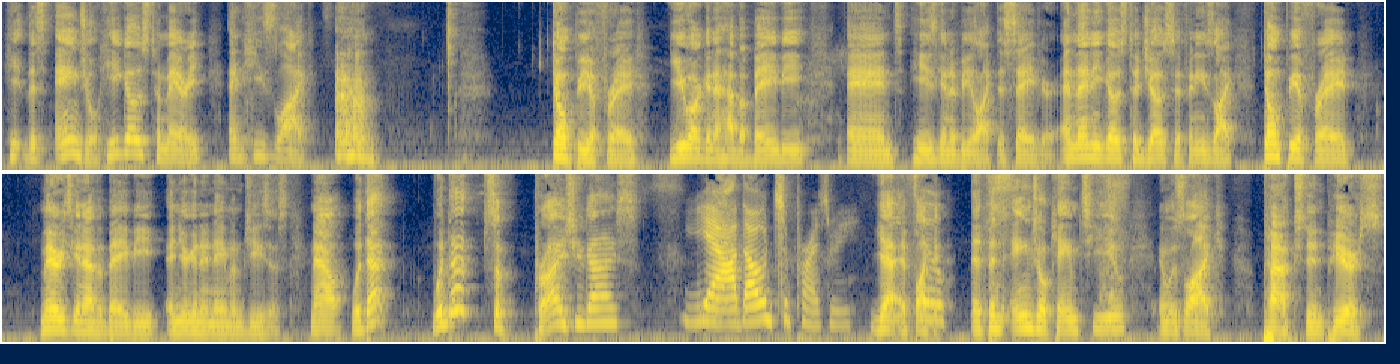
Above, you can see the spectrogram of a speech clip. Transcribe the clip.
he this angel, he goes to Mary and he's like, Don't be afraid. You are gonna have a baby and he's gonna be like the savior. And then he goes to Joseph and he's like, Don't be afraid. Mary's gonna have a baby and you're gonna name him Jesus. Now, would that would that surprise you guys? Yeah, that would surprise me. Yeah, if like if an angel came to you and was like, Paxton Pierce,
